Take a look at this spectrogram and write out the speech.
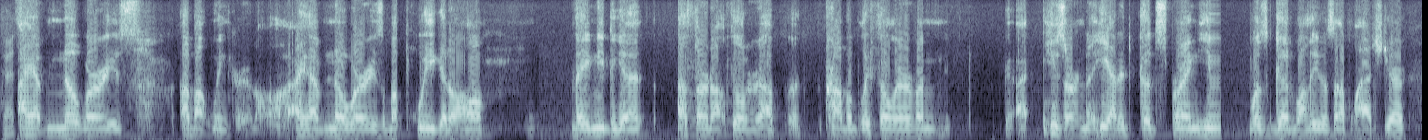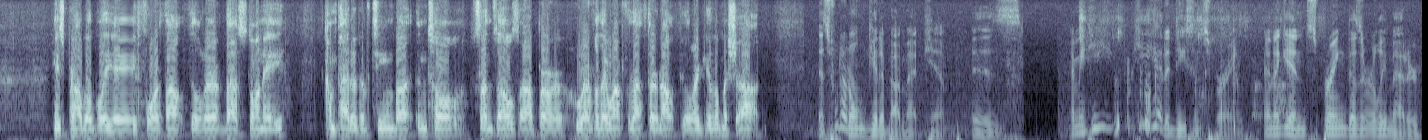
That's I have no worries about Winker at all. I have no worries about Puig at all. They need to get a third outfielder up, probably Phil Ervin. He's earned it. He had a good spring. He was good while he was up last year. He's probably a fourth outfielder at best on a competitive team, but until Senzel's up or whoever they want for that third outfielder, give him a shot. that's what I don't get about Matt Kemp is, I mean he he had a decent spring, and again, spring doesn't really matter,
